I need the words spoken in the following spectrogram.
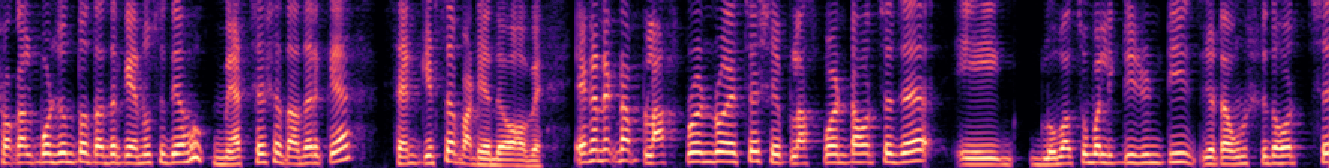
সকাল পর্যন্ত তাদেরকে এনওসি দেওয়া হোক ম্যাচ শেষে তাদেরকে সেন্ট কিটসে পাঠিয়ে দেওয়া হবে। এখানে একটা প্লাস পয়েন্ট রয়েছে, সেই প্লাস পয়েন্টটা হচ্ছে যে, এই global super league T twenty যেটা অনুষ্ঠিত হচ্ছে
